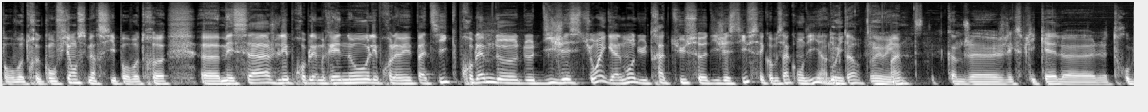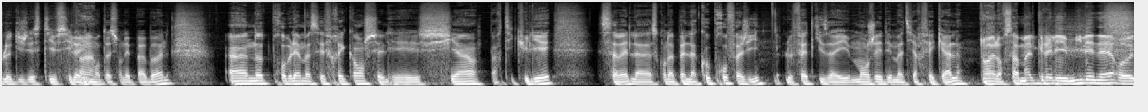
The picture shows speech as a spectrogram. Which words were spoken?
pour votre confiance. Merci pour votre euh, message. Les problèmes rénaux, les problèmes hépatiques, problèmes de, de digestion également, du tractus euh, digestif, c'est comme ça qu'on dit, hein, docteur? Oui, oui. Ouais. Comme je, je l'expliquais, le, le trouble digestif, si l'alimentation n'est pas bonne. Un autre problème assez fréquent chez les chiens particuliers, ça va être la- ce qu'on appelle la coprophagie, le fait qu'ils aillent manger des matières fécales. Ouais, alors ça, malgré les millénaires euh,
